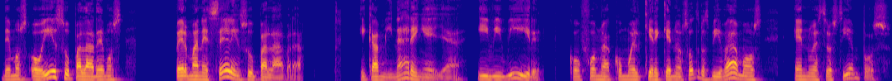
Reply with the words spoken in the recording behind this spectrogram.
Debemos oír su palabra, debemos permanecer en su palabra y caminar en ella y vivir conforme a cómo Él quiere que nosotros vivamos en nuestros tiempos.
